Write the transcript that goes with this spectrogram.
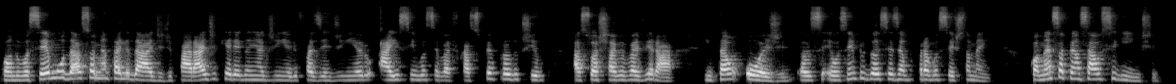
Quando você mudar a sua mentalidade de parar de querer ganhar dinheiro e fazer dinheiro, aí sim você vai ficar super produtivo, a sua chave vai virar. Então, hoje, eu, eu sempre dou esse exemplo para vocês também. Começa a pensar o seguinte:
